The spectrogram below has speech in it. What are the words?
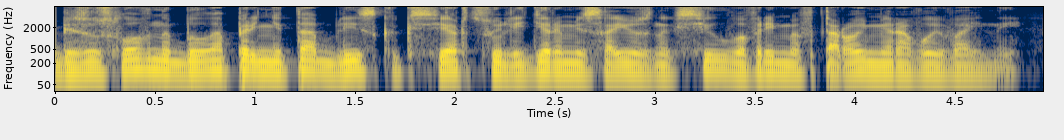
безусловно, была принята близко к сердцу лидерами союзных сил во время Второй мировой войны –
